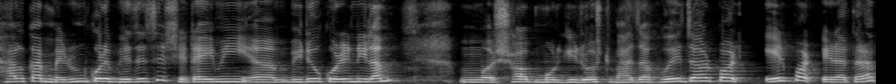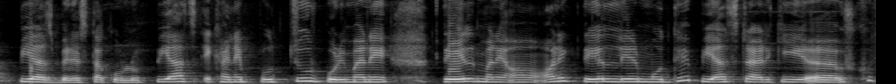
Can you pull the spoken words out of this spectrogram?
হালকা মেরুন করে ভেজেছে, সেটাই আমি ভিডিও করে নিলাম। সব মুরগি রোস্ট ভাজা হয়ে যাওয়ার পর, এরপর এরা তারা পেঁয়াজ বেরেস্তা করল। পেঁয়াজ এখানে প্রচুর পরিমাণে তেল মানে অনেক তেলের মধ্যে পেঁয়াজটা আর কি খুব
